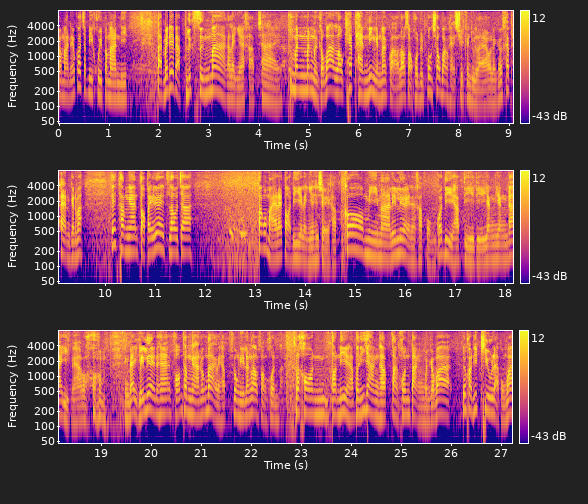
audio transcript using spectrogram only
ประมาณนี้ก็จะมีคุยประมาณนี้ แต่ไม่ได้แบบลึกซึ้งมากอะไรเงี้ยครับใช่มันมันเหมือนกับว่าเราแค่ planning กันมากกว่า เราสองคนเป็นพวกชอบวางแผนชีวิตกันอยู่แล้วอะไรก็แค่แพลนกันว่าเอ๊ะทำงานต่อไปเรื่อยเราจะ ตั้งเป้าหมายอะไรต่อดีอะไรเงี้ยเฉยๆครับ ก็มีมาเรื่อยๆนะครับผมก็ดีครับดีดียังยังได้อีกนะครับผมยังได้อีกเรื่อยๆนะฮะพร้อมทำงานมากๆเลยครับช่วงนี้ทั้งเราสองคน ละครตอนนี้ครับตอนนี้ยังครับต่างคนต่างเหมือนกับว่าด้วยความที่คิวแหละผมว่า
